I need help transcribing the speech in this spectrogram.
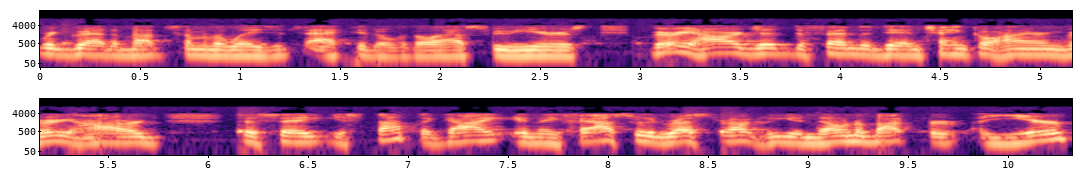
regret about some of the ways it's acted over the last few years. Very hard to defend the Danchenko hiring. Very hard to say you stopped a guy in a fast food restaurant who you've known about for a year.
